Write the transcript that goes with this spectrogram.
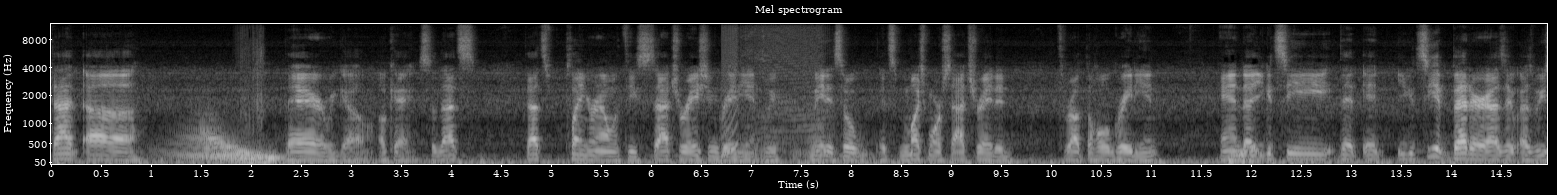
That uh there we go. Okay so that's that's playing around with the saturation gradient. We've made it so it's much more saturated throughout the whole gradient. And uh, you can see that it you can see it better as it as we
